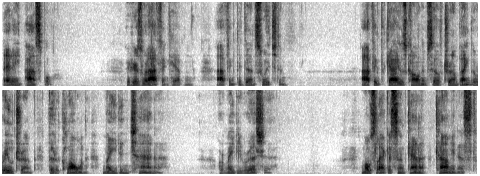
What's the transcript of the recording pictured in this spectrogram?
That ain't possible. here's what I think happened. I think they done switched him. I think the guy who's calling himself Trump ain't the real Trump, but a clone made in China. Or maybe Russia. Most likely some kind of communist.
